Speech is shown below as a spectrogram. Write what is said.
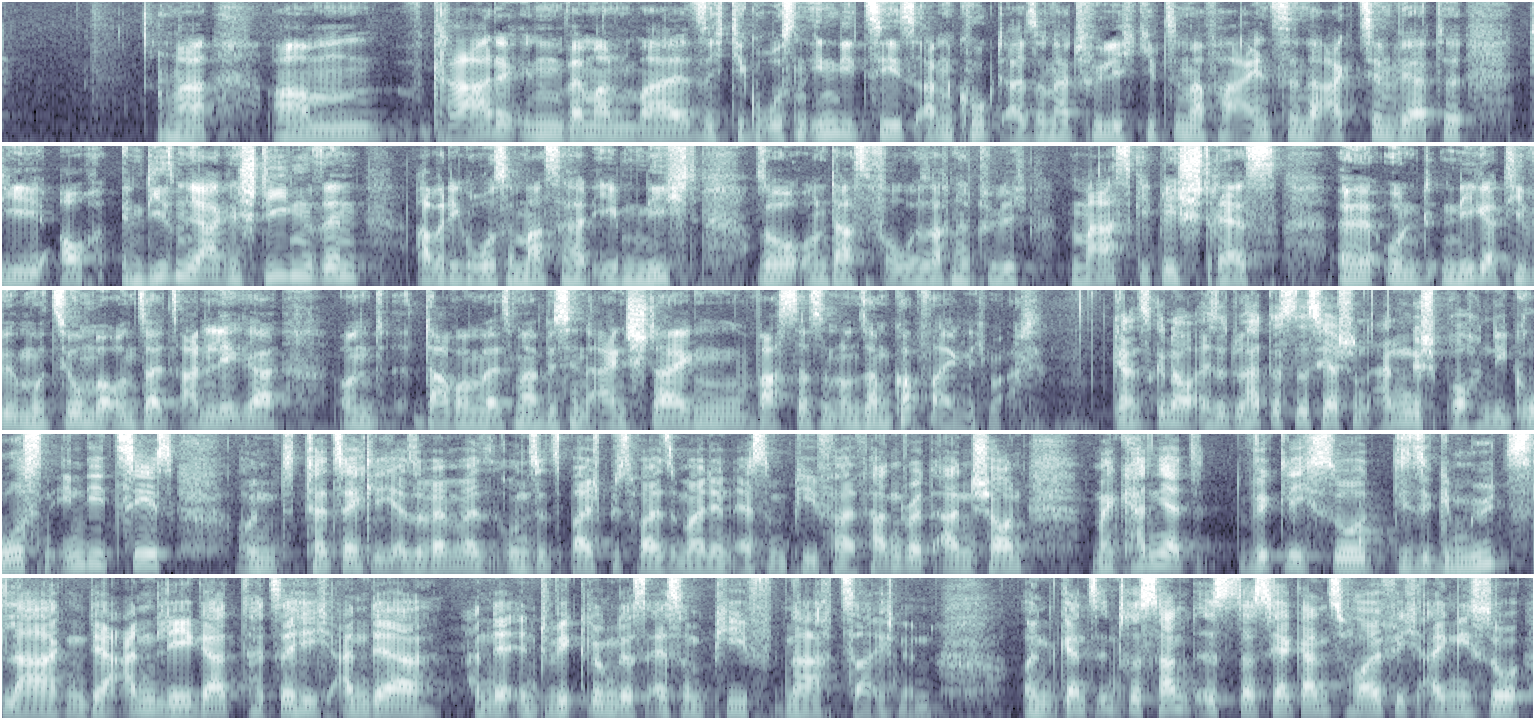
Ja, ähm, Gerade in, wenn man mal sich die großen Indizes anguckt, also natürlich gibt es immer vereinzelte Aktienwerte, die auch in diesem Jahr gestiegen sind, aber die große Masse halt eben nicht. So, und das verursacht natürlich maßgeblich Stress äh, und negative Emotionen bei uns als Anleger. Und da wollen wir jetzt mal ein bisschen einsteigen, was das in unserem Kopf eigentlich macht. Ganz genau. Also du hattest es ja schon angesprochen, die großen Indizes. Und tatsächlich, also wenn wir uns jetzt beispielsweise mal den SP 500 anschauen, man kann ja wirklich so diese Gemütslagen der Anleger tatsächlich an der, an der Entwicklung des SP nachzeichnen. Und ganz interessant ist, dass ja ganz häufig eigentlich so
